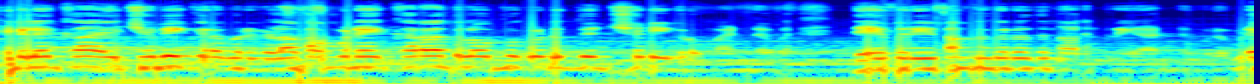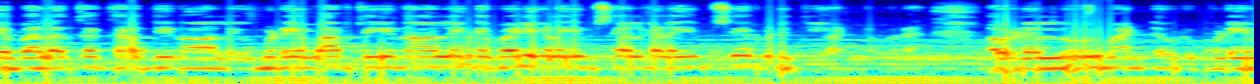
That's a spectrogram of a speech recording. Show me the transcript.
எங்களுக்காய் ஜெபிக்கிறவர்கள் அவங்களுடைய கரத்தில் ஒப்பு கொடுத்து ஜெபிக்கிறோம் ஆண்டவர் தேவரை தாங்குகிறது. நன்றி ஆண்டவர் உடைய பலத்த கரத்தினாலே உம்முடைய வார்த்தையினாலே உடைய வழிகளையும் செயல்களையும் சேர்படுத்தி ஆண்டவர் அவர்கள் எல்லோரும் ஆண்டவர் உம்முடைய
